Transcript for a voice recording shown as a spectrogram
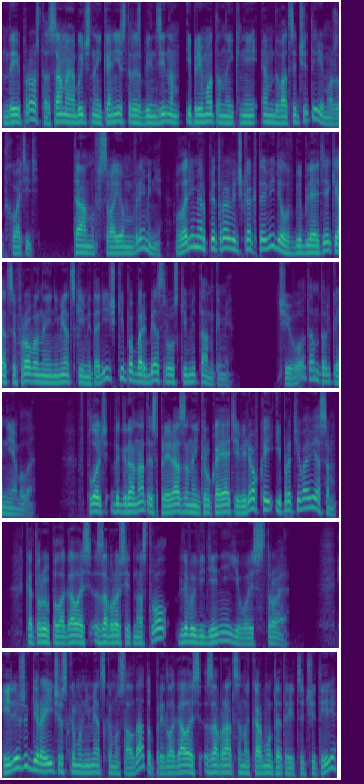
Да и просто самой обычной канистры с бензином и примотанной к ней М24 может хватить. Там, в своем времени, Владимир Петрович как-то видел в библиотеке оцифрованные немецкие методички по борьбе с русскими танками. Чего там только не было. Вплоть до гранаты с привязанной к рукояти веревкой и противовесом, которую полагалось забросить на ствол для выведения его из строя. Или же героическому немецкому солдату предлагалось забраться на корму Т-34,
